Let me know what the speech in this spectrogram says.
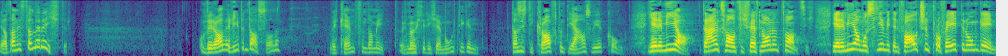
Ja, dann ist dann der Richter. Und wir alle lieben das, oder? Wir kämpfen damit. Ich möchte dich ermutigen, das ist die Kraft und die Auswirkung. Jeremia 23, Vers 29. Jeremia muss hier mit den falschen Propheten umgehen.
